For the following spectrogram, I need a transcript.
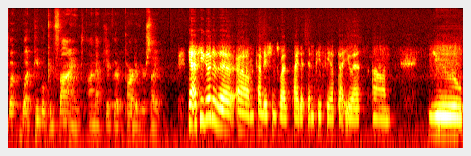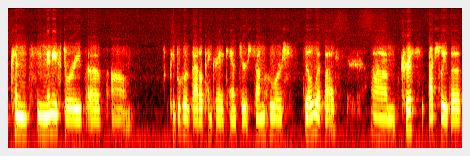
what what people could find on that particular part of your site. Yeah, if you go to the um, foundation's website at npcf.us, um, you can see many stories of um, people who have battled pancreatic cancer, some who are still with us. Um, Chris, actually the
